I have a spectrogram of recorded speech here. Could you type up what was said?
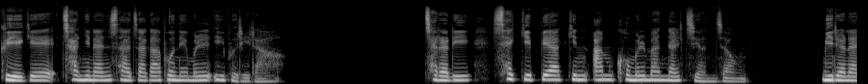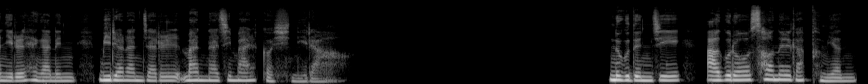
그에게 잔인한 사자가 보냄을 입으리라. 차라리 새끼 빼앗긴 암콤을 만날지언정 미련한 일을 행하는 미련한 자를 만나지 말 것이니라. 누구든지 악으로 선을 갚으면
